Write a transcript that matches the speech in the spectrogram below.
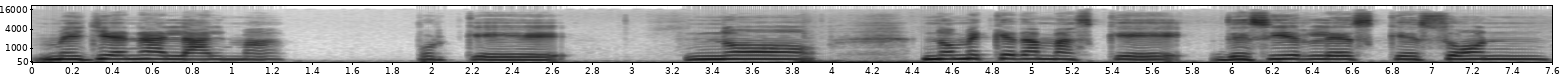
me llena el alma porque no, no me queda más que decirles que son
